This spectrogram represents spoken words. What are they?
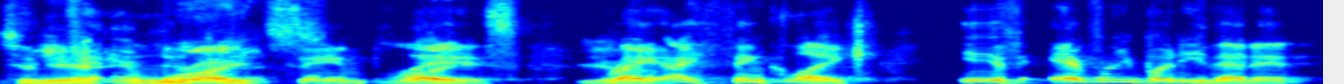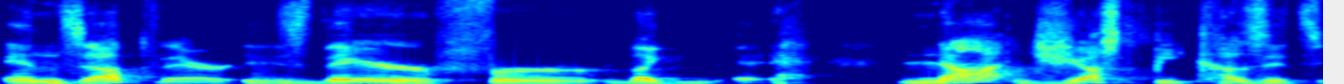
to, yeah, to end right. up in the same place. Right. Yeah. right. I think like if everybody that ends up there is there for like not just because it's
